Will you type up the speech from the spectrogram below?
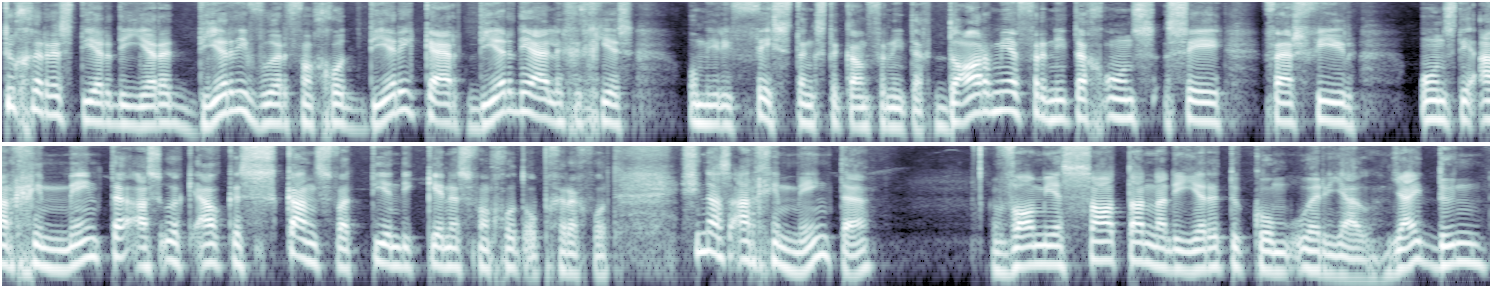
toegerus deur die Here, deur die woord van God, deur die kerk, deur die Heilige Gees om hierdie vestings te kan vernietig. daarmee vernietig ons sê vers 4 ons die argumente as ook elke skans wat teen die kennis van God opgerig word. Jy sien daar's argumente waarmee Satan na die Here toe kom oor jou. Jy doen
